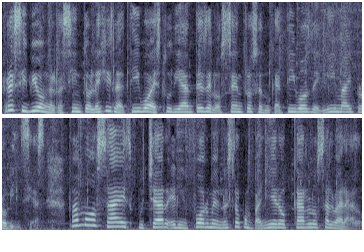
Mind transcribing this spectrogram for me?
recibió en el recinto legislativo a estudiantes de los centros educativos de Lima y provincias. Vamos a escuchar el informe de nuestro compañero Carlos Alvarado.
